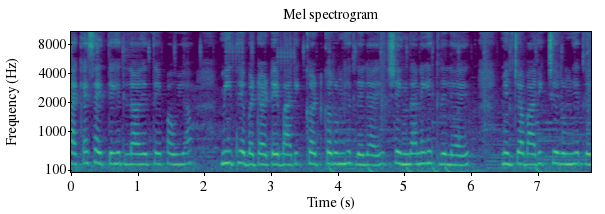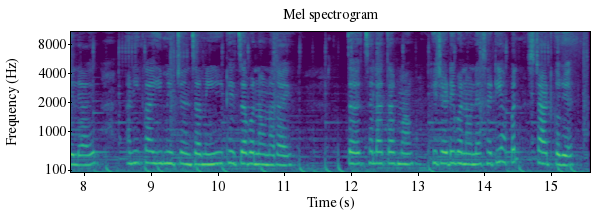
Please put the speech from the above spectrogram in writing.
काय काय साहित्य घेतलं आहे ते पाहूया. मी इथे बटाटे बारीक कट करून घेतलेले आहेत शेंगदाणे घेतलेले आहेत मिरच्या बारीक चिरून घेतलेल्या आहेत आणि काही मिरच्यांचा मी ठेचा बनवणार आहे. तर चला तर मग खिचडी बनवण्यासाठी आपण स्टार्ट करूयात.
